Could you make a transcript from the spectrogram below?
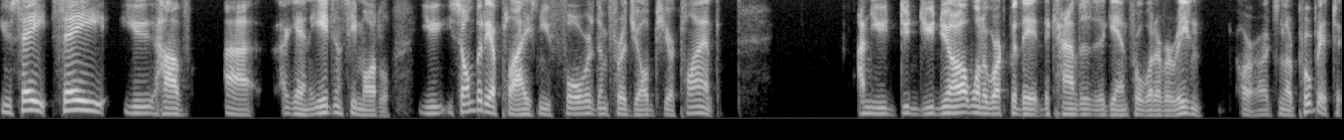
you say, say you have uh, again agency model. You somebody applies and you forward them for a job to your client. And you do, you do not want to work with the, the candidate again for whatever reason or, or it's not appropriate to.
